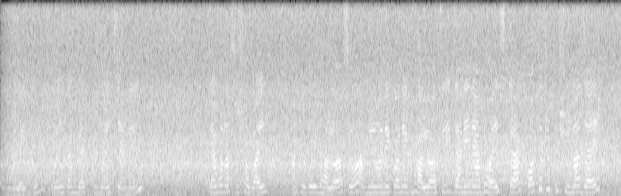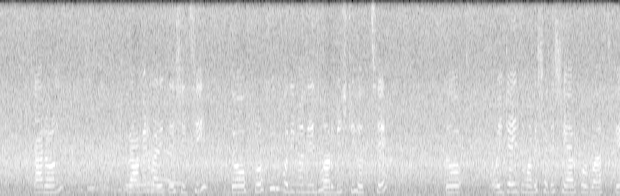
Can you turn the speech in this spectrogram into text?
আসসালামু আলাইকুম। Welcome back to my channel কেমন আছো সবাই? আশা করি ভালো আছো। আমি অনেক অনেক ভালো আছি। জানি না ভয়েসটা কতটুকু শোনা যায়। কারণ গ্রামের বাড়িতে এসেছি। তো প্রচুর পরিমাণে ঝড় বৃষ্টি হচ্ছে। তো ওইটাই তোমাদের সাথে শেয়ার করব আজকে।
